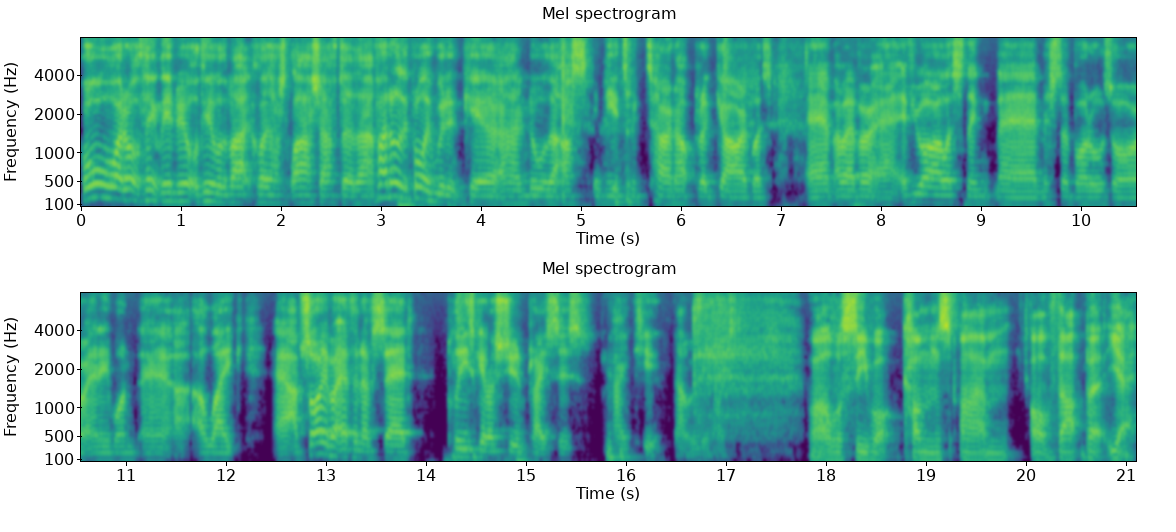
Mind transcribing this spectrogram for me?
Oh, I don't think they'd be able to deal with the backlash after that. If I know they probably wouldn't care, and I know that us idiots would turn up regardless. Um, however, uh, if you are listening, uh, Mr. Burrows or anyone uh, alike, uh, I'm sorry about everything I've said. Please give us student prices. Thank you. That would be nice. Well, we'll see what comes um, of that. But yeah,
